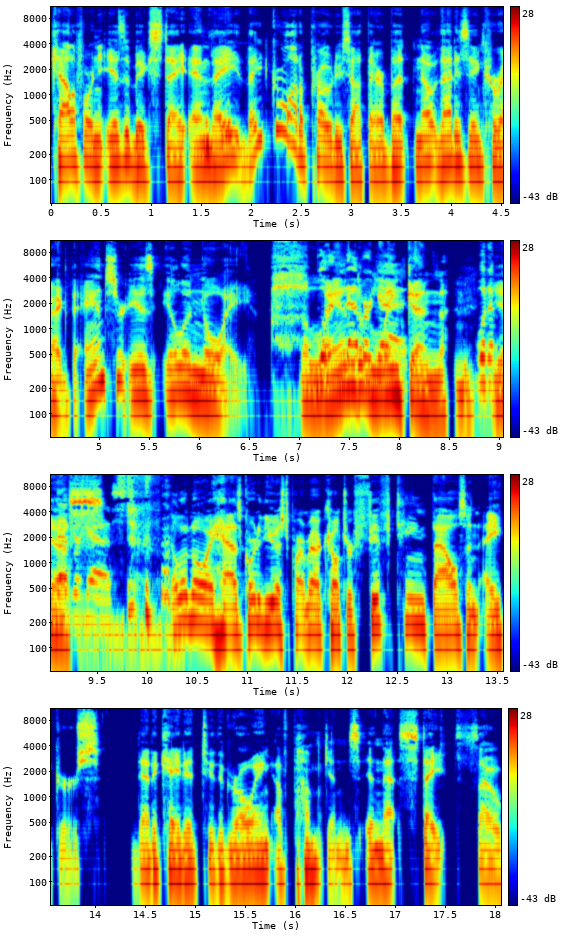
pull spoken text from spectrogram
California is a big state and mm-hmm. they they grow a lot of produce out there, but no, that is incorrect. The answer is Illinois. The land of guessed. Lincoln. Would have yes. never guessed. Illinois has, according to the U.S. Department of Agriculture, 15,000 acres dedicated to the growing of pumpkins in that state. So,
